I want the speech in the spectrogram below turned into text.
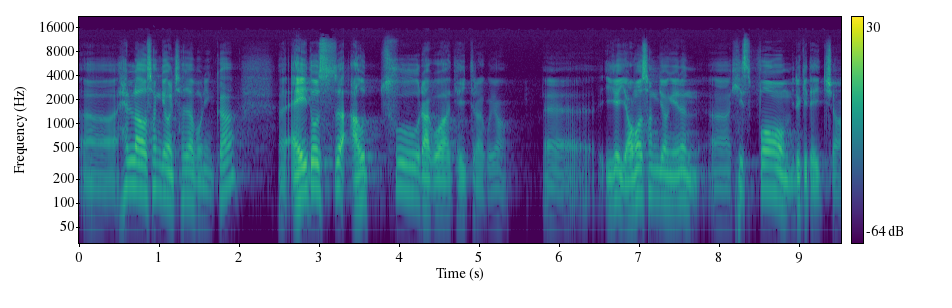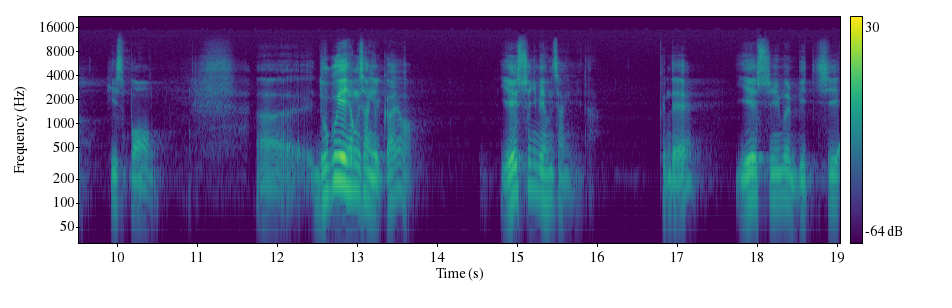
어, 헬라어 성경을 찾아보니까 에이도스 아우투라고 돼 있더라고요. 에, 이게 영어 성경에는 어, his form 이렇게 돼 있죠. his form. 어, 누구의 형상일까요? 예수님의 형상입니다. 근데 예수님을 믿지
